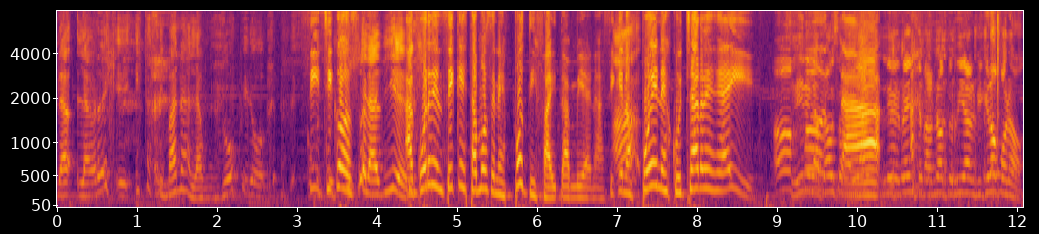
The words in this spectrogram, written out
la, la verdad es que esta semana laburó, pero. Sí, chicos, puso a las 10. Acuérdense que estamos en Spotify también, así que Ah. nos pueden escuchar desde ahí. Se viene el aplauso Ojota. para bailar levemente para no aturdir al micrófono.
